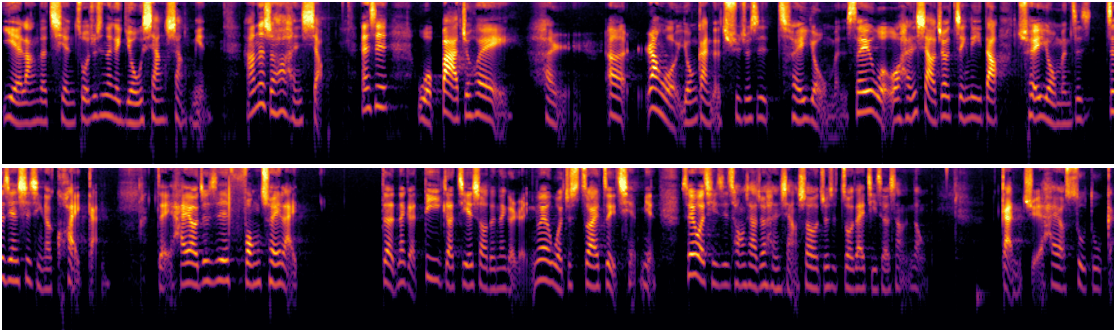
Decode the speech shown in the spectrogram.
野狼的前座，就是那个油箱上面。然后那时候很小，但是我爸就会很呃让我勇敢的去就是吹油门，所以我我很小就经历到吹油门这这件事情的快感，对，还有就是风吹来的那个第一个接受的那个人，因为我就是坐在最前面，所以我其实从小就很享受就是坐在机车上的那种感觉，还有速度感，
